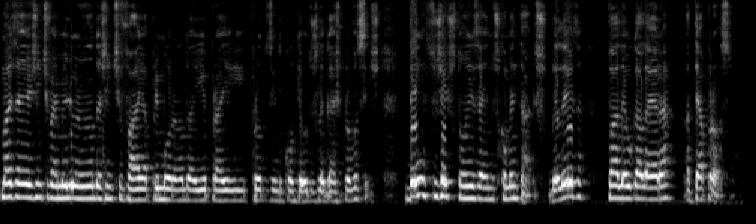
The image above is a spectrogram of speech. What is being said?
mas aí a gente vai melhorando, a gente vai aprimorando aí para ir produzindo conteúdos legais para vocês. Deem sugestões aí nos comentários, beleza? Valeu, galera. Até a próxima.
